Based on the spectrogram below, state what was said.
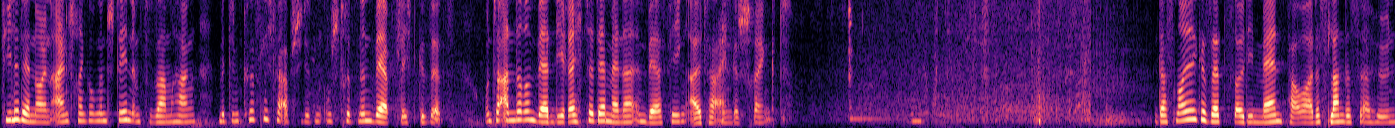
Viele der neuen Einschränkungen stehen im Zusammenhang mit dem kürzlich verabschiedeten umstrittenen Wehrpflichtgesetz. Unter anderem werden die Rechte der Männer im wehrfähigen Alter eingeschränkt. Das neue Gesetz soll die Manpower des Landes erhöhen,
